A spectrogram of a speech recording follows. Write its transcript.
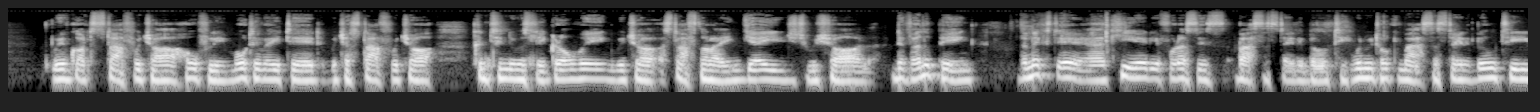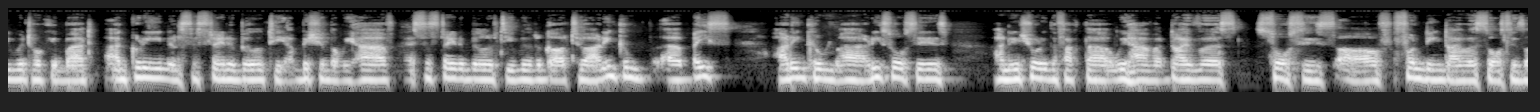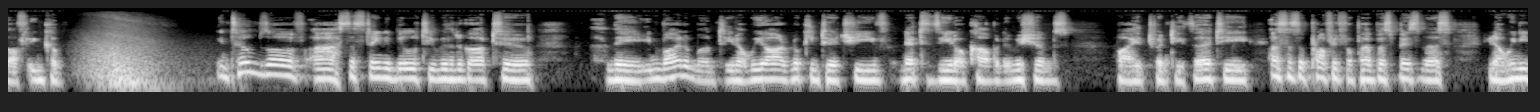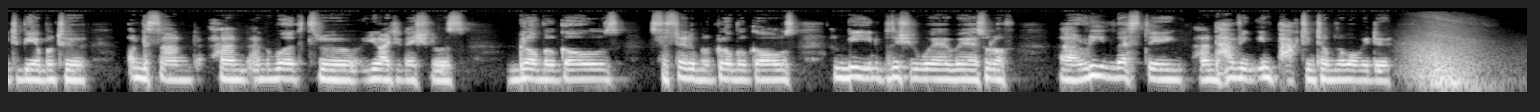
we've got staff which are hopefully motivated, which are staff which are continuously growing, which are staff that are engaged, which are developing, the next uh, key area for us is about sustainability. When we're talking about sustainability, we're talking about a green and sustainability ambition that we have, sustainability with regard to our income uh, base, our income uh, resources, and ensuring the fact that we have diverse sources of funding, diverse sources of income. In terms of uh, sustainability with regard to the environment, you know, we are looking to achieve net zero carbon emissions by 2030. Us as a profit for purpose business, you know, we need to be able to understand and, and work through United Nations global goals, sustainable global goals, and be in a position where we're sort of uh, reinvesting and having impact in terms of what we do.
